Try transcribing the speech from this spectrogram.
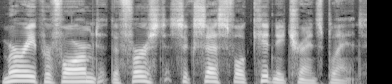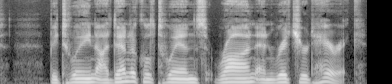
Murray performed the first successful kidney transplant between identical twins Ron and Richard Herrick.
